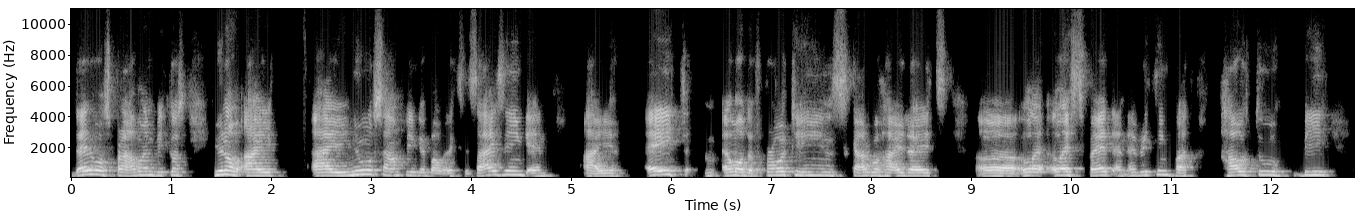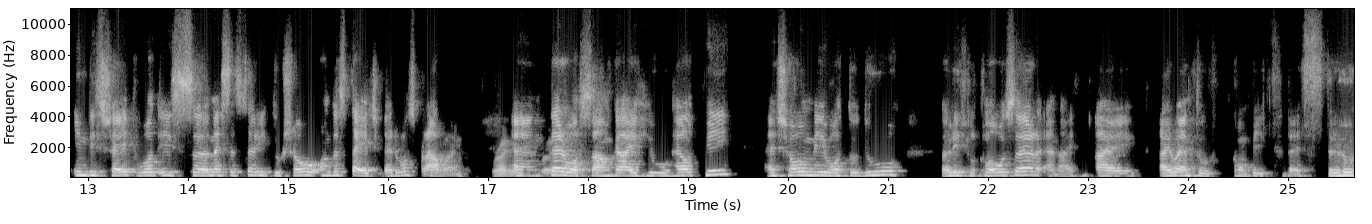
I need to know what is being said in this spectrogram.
That was problem because you know i i knew something about exercising and i ate a lot of proteins carbohydrates uh, le- less fat and everything but how to be in this shape what is uh, necessary to show on the stage that was problem Right. and right. there was some guy who helped me and showed me what to do a little closer and i i i went to compete that's true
